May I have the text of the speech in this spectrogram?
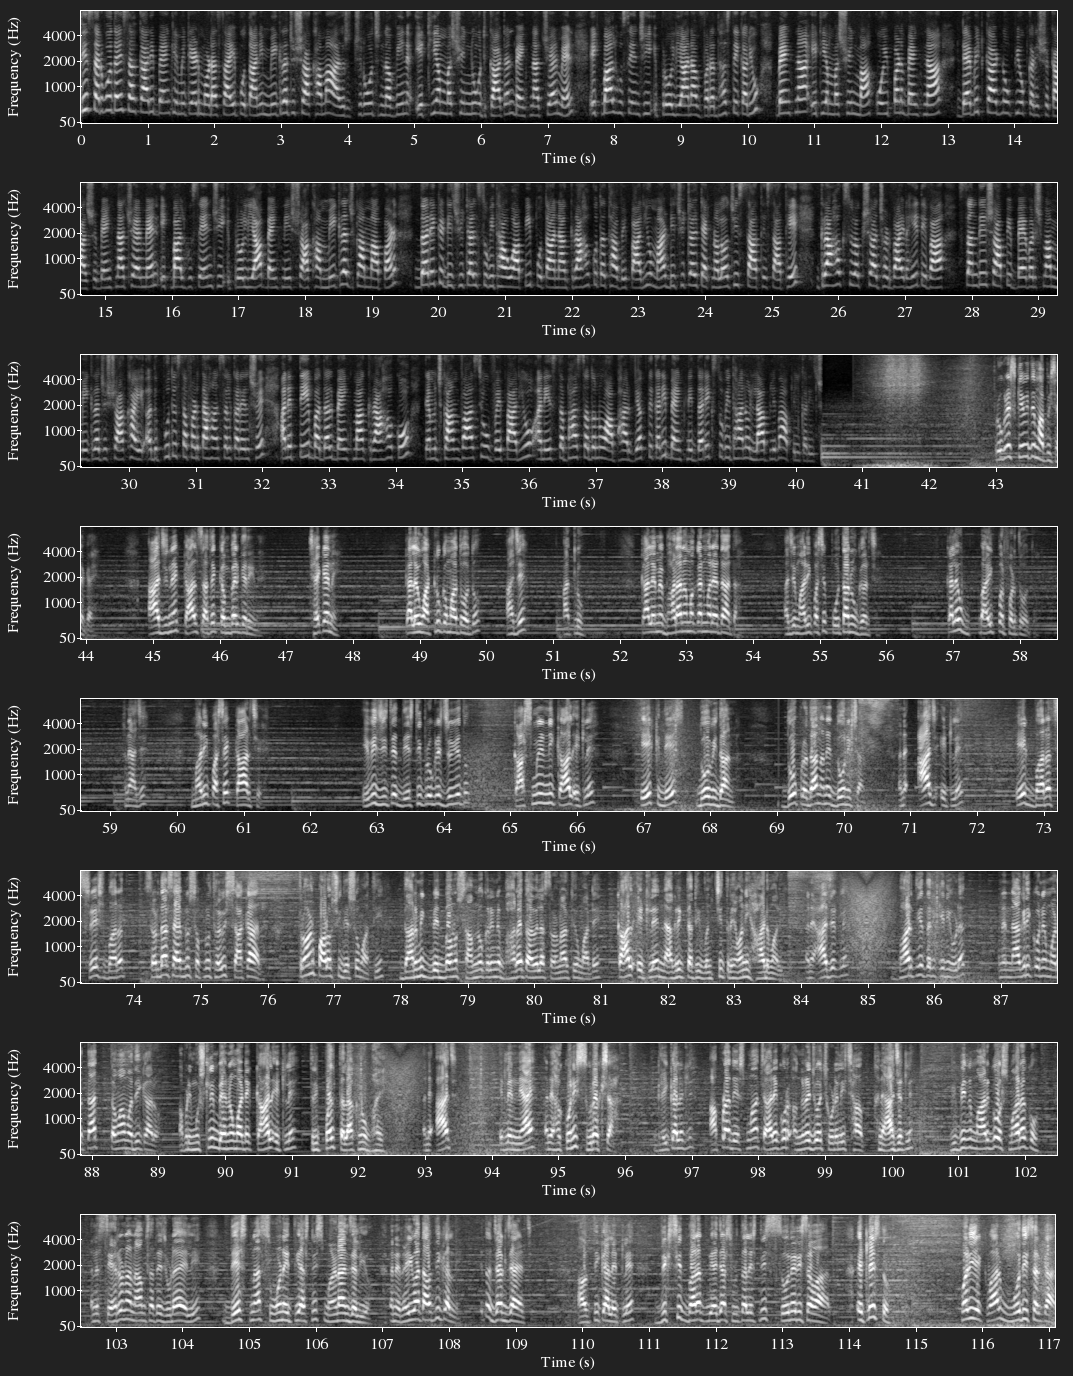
The સર્વોદય સહકારી bank limited મોડાસાએ પોતાની મેઘરજ શાખામાં આજરોજ નવીન એટીએમ મશીનનું ઉદ્ઘાટન બેંકના ચેરમેન ઇકબાલ હુસેનજી ઇપ્રોલિયાના વરદ હસ્તે કર્યું. બેંકના એટીએમ મશીનમાં કોઈપણ બેંકના ડેબિટ કાર્ડનો ઉપયોગ કરી શકાશે. બેંકના ચેરમેન ઇકબાલ હુસેનજી ઇપ્રોલિયા બેંકની શાખા મેઘરજ ગામમાં પણ દરેક ડિજિટલ સુવિધાઓ આપી પોતાના ગ્રાહકો તથા વેપારીઓમાં ડિજિટલ ટેકનોલોજી સાથે સાથે ગ્રાહક સુરક્ષા જળવાઈ રહે તેવા સંદેશ આપી બે વર્ષમાં મેઘરજ શાખાએ અદ્ભુત સફળતા હાંસલ કરેલ છે અને તે બદલ બેંકમાં ગ્રાહકો તેમજ ગામવાસીઓ, વેપારીઓ અને સભાસદોનો આભાર વ્યક્ત કરી બેંકની દરેક સુવિધાનો લાભ લેવા અપીલ કરી છે. પ્રોગ્રેસ કેવી રીતે માપી શકાય? આજને કાલ સાથે કમ્પેર કરીને. છે કે નહીં? કાલે હું આટલું કમાતો હતો, આજે આટલું. કાલે મેં ભાડાના મકાનમાં રહેતા હતા, આજે મારી પાસે પોતાનું ઘર છે. કાલે હું બાઇક પર ફરતો હતો, અને આજે મારી પાસે કાર છે. એવી જ રીતે દેશની પ્રોગ્રેસ જોઈએ તો, કાશ્મીરની કાલ એટલે એક દેશ, દો વિધાન, દો પ્રધાન અને દો નિશાન. અને આજ એટલે એક ભારત શ્રેષ્ઠ ભારત સરદાર સાહેબનું સપનું થયું સાકાર. ત્રણ પાડોશી દેશોમાંથી ધાર્મિક ભેદભાવનો સામનો કરીને ભારત આવેલા શરણાર્થીઓ માટે કાલ એટલે નાગરિકતાથી વંચિત રહેવાની હાડ મારી. અને આજ એટલે ભારતીય તરીકેની ઓળખ અને નાગરિકોને મળતા તમામ અધિકારો. આપણી મુસ્લિમ બહેનો માટે કાલ એટલે ત્રિપલ તલાકનો ભય. અને આજ એટલે ન્યાય અને હકોની સુરક્ષા. ગઈકાલ એટલે આપણા દેશમાં ચારેકોર અંગ્રેજોએ છોડેલી છાપ. અને આજ એટલે વિભિન્ન માર્ગો, સ્મારકો અને શહેરોના નામ સાથે જોડાયેલી દેશના સુવર્ણ ઇતિહાસની સ્મરણાંજલિઓ. અને રહી વાત આવતીકાલની, એ તો જગ જાહેર છે. આવતીકાલ એટલે વિકસિત ભારત બે હજાર સુડતાલીસની સોનેરી સવાર. એટલે જ તો ફરી એકવાર મોદી સરકાર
